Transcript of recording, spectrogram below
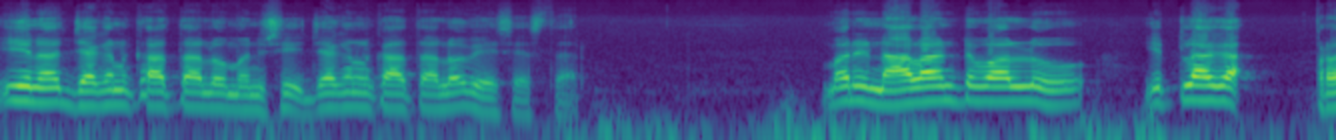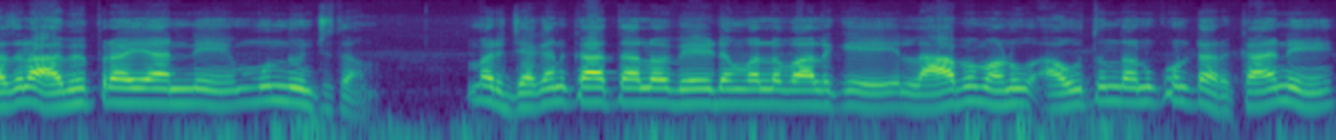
ఈయన జగన్ ఖాతాలో మనిషి జగన్ ఖాతాలో వేసేస్తారు. మరి నాలాంటి వాళ్ళు ఇట్లాగా ప్రజల అభిప్రాయాన్ని ముందు ఉంచుతాం మరి జగన్ ఖాతాలో వేయడం వల్ల వాళ్ళకి లాభం అను అవుతుంది అనుకుంటారు కానీ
